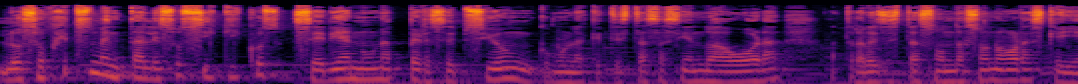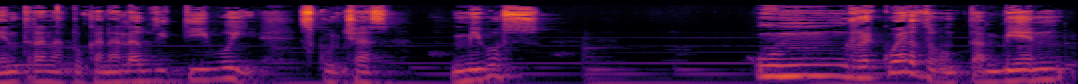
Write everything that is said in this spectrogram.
Los objetos mentales o psíquicos serían una percepción como la que te estás haciendo ahora a través de estas ondas sonoras que entran a tu canal auditivo y escuchas mi voz. Un recuerdo también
